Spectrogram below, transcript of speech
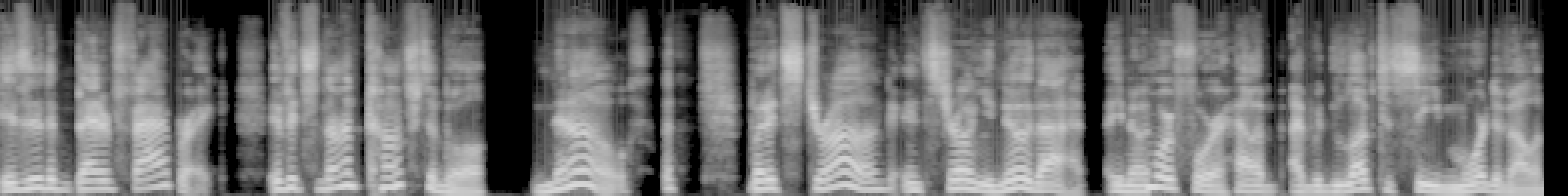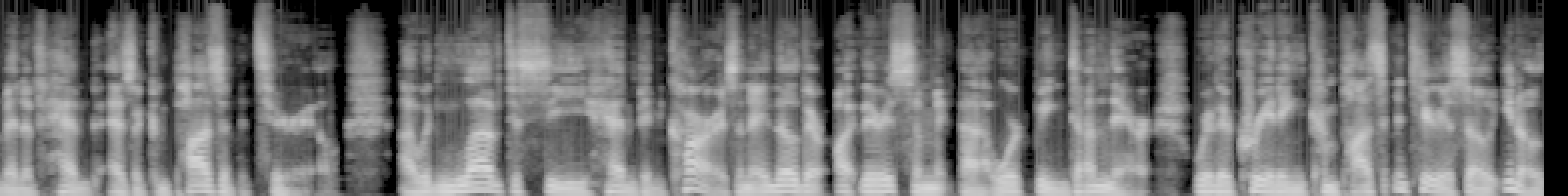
Is it a better fabric. If it's not comfortable, no, but it's strong. It's strong. You know that. You know more for how I would love to see more development of hemp as a composite material. I would love to see hemp in cars, and I know there are, there is some uh, work being done there where they're creating composite material. So you know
